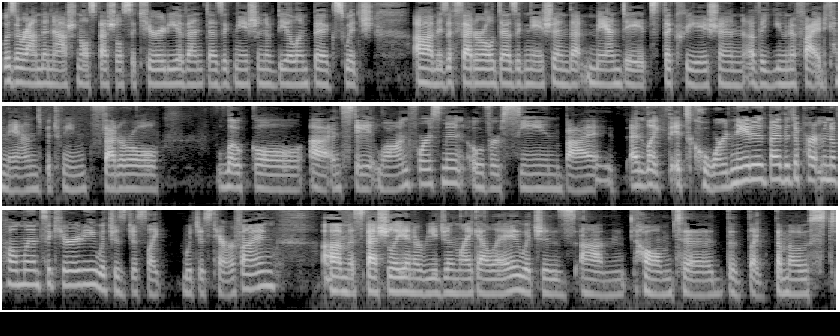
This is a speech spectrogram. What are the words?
was around the national special security event designation of the olympics which um, is a federal designation that mandates the creation of a unified command between federal local uh, and state law enforcement overseen by and like it's coordinated by the department of homeland security which is just like which is terrifying um, especially in a region like la which is um, home to the like the most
